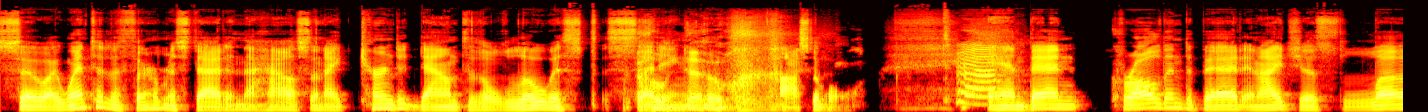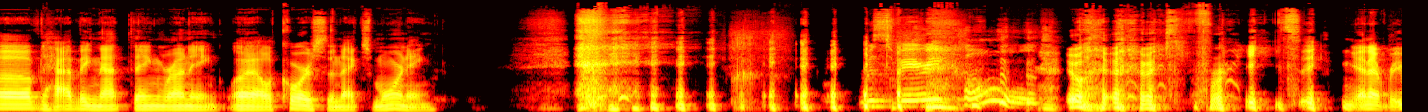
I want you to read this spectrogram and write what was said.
So I went to the thermostat in the house and I turned it down to the lowest oh, setting oh, no. possible. and then crawled into bed and I just loved having that thing running. Well, of course, the next morning. it was very cold. It was freezing, and every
